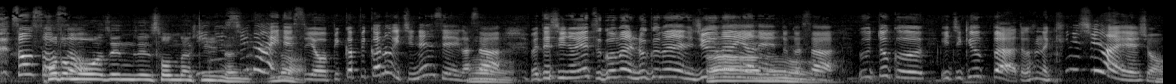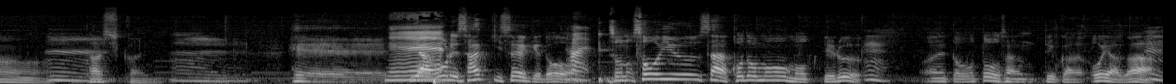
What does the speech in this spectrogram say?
そうそうそう。子供は全然そんな気ないしないですよ。ピカピカの1年生がさ、私のやつ5万6万やねん10万やねんとかさうっとく1キュッパーとかそんなん気にしないでしょ、な、ううんん。確かに。うん。へえ、ねえ。いや俺さっきそうやけど、はい。そのそういうさ子供を持ってる、うんえっとお父さんっていうか親が、うんうん。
